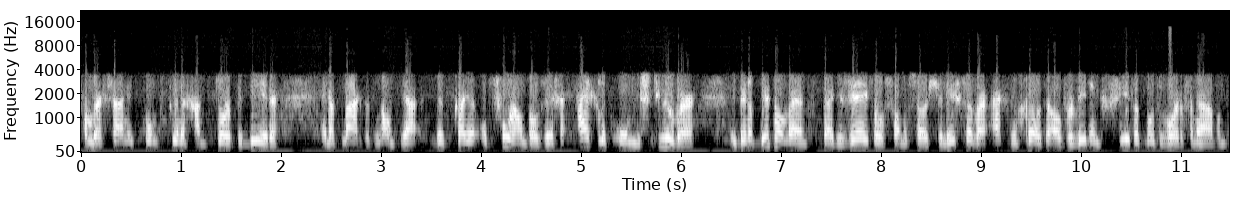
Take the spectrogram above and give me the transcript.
van Bersani komt kunnen gaan torpederen. En dat maakt het land, ja, dat kan je op voorhand al zeggen, eigenlijk onbestuurbaar. Ik ben op dit moment bij de zetel van de socialisten, waar eigenlijk een grote overwinning gevierd had moeten worden vanavond.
